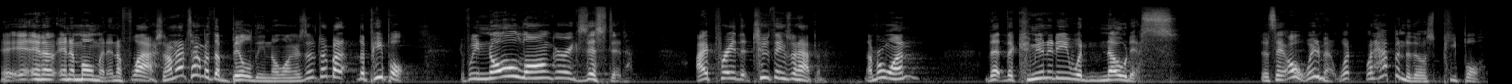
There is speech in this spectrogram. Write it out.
in a, in a moment, in a flash, and I'm not talking about the building no longer, I'm talking about the people. If we no longer existed, I prayed that two things would happen. Number one, that the community would notice. They'd say, oh, wait a minute, what, what happened to those people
